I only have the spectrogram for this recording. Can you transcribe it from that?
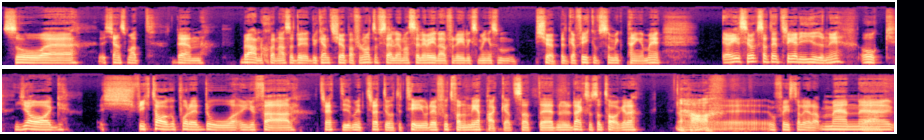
Så eh, det känns som att den branschen, alltså det, du kan inte köpa från återförsäljarna och sälja vidare för det är liksom ingen som köper ett grafikkort för så mycket pengar. Men jag inser också att det är 3 juni och jag fick tag på det då ungefär 30 med 3080 och det är fortfarande nedpackat. Så att, eh, nu är det dags att ta tag i det. Jaha. Eh, och få installera. Men Ja. eh, i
